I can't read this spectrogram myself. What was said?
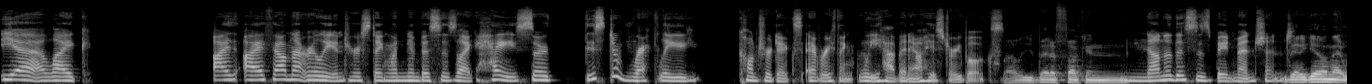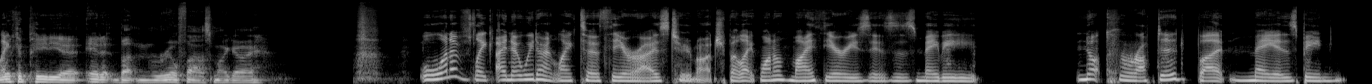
Yeah, like, I I found that really interesting when Nimbus is like, hey, so this directly contradicts everything we have in our history books. Well, you better fucking None of this has been you mentioned. better get on that Like- Wikipedia edit button real fast, my guy. Well, one of like I know we don't like to theorize too much, but like one of my theories is is maybe not corrupted, but may has been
